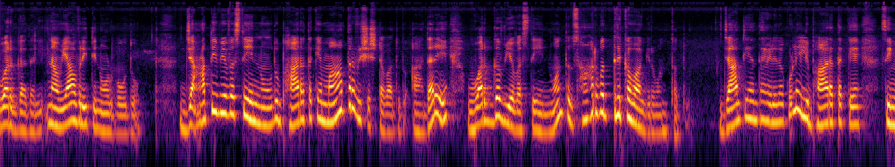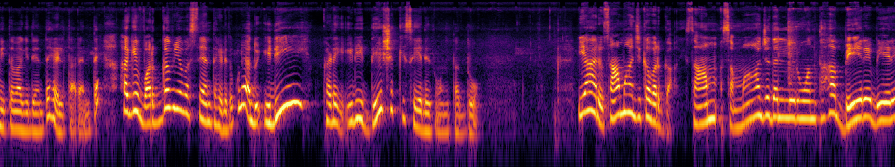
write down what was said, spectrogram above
ವರ್ಗದಲ್ಲಿ ನಾವು ಯಾವ ರೀತಿ ನೋಡ್ಬೋದು? ಜಾತಿ ವ್ಯವಸ್ಥೆ ಎನ್ನುವುದು ಭಾರತಕ್ಕೆ ಮಾತ್ರ ವಿಶಿಷ್ಟವಾದುದು ಆದರೆ ವರ್ಗ ವ್ಯವಸ್ಥೆ ಎನ್ನುವಂಥದ್ದು ಸಾರ್ವತ್ರಿಕವಾಗಿರುವಂಥದ್ದು. ಜಾತಿ ಅಂತ ಹೇಳಿದ ಕೂಡಲೇ ಇಲ್ಲಿ ಭಾರತಕ್ಕೆ ಸೀಮಿತವಾಗಿದೆ ಅಂತ ಹೇಳ್ತಾರೆ ಅಂತೆ ಹಾಗೆ ವರ್ಗ ವ್ಯವಸ್ಥೆ ಅಂತ ಹೇಳಿದ ಕೂಡಲೇ ಅದು ಇಡೀ ಕಡೆಗೆ ಇಡೀ ದೇಶಕ್ಕೆ ಸೇರಿರುವಂಥದ್ದು. ಯಾರು? ಸಾಮಾಜಿಕ ವರ್ಗ. ಸಾಮ್ ಸಮಾಜದಲ್ಲಿರುವಂತಹ ಬೇರೆ ಬೇರೆ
